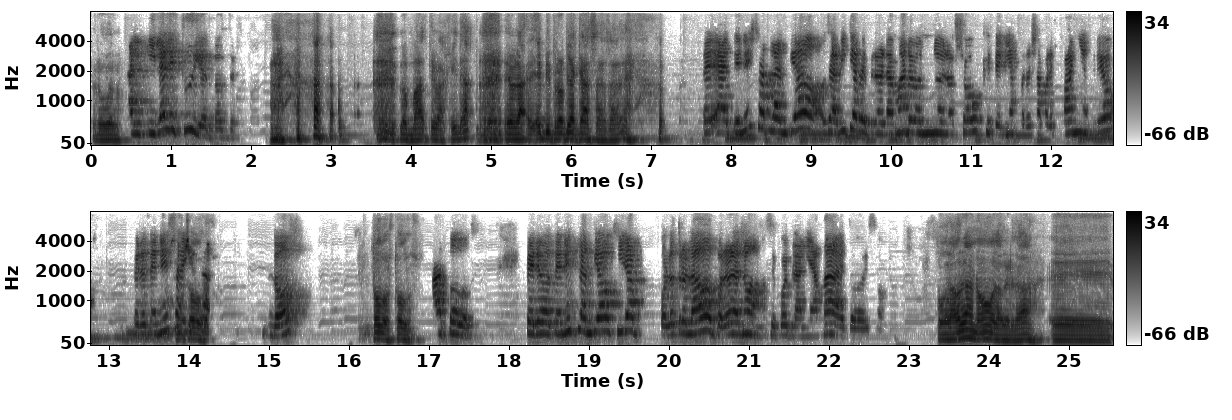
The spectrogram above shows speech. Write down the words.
pero bueno. Alquilá el estudio entonces. Los más, ¿te imaginas? En, la- en mi propia casa, ¿sabes? Eh, ¿Tenés ya planteado, o sea, vi que reprogramaron uno de los shows que tenías por allá por España, creo, pero tenés Sí, ahí todos. esa- dos Todos, todos. a todos. Pero tenés planteado gira por otro lado, por ahora no, no se puede planear nada de todo eso. Por ahora no, la verdad. Eh,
